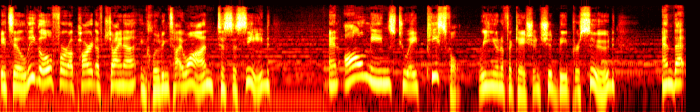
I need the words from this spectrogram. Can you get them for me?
It's illegal for a part of China, including Taiwan, to secede, and all means to a peaceful reunification should be pursued and that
